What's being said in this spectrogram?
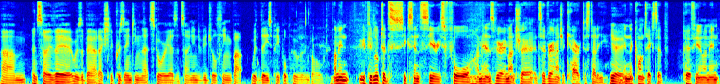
Um, and so there, it was about actually presenting that story as its own individual thing, but with these people who were involved. I mean, if you looked at Six Scents Series Four, I mean, it's very much a it's a very much a character study. Yeah. In the context of perfume, I mean,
